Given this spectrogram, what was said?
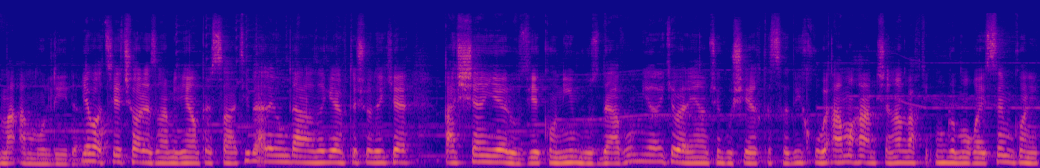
معمولی داره. یه باتری 4000 میلی آمپر ساعتی برای اون در نظر گرفته شده که قشنگ یه روز یک و نیم روز دووم میاره که برای همچین گوشی اقتصادی خوبه. اما همچنان وقتی اون رو مقایسه می‌کنید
